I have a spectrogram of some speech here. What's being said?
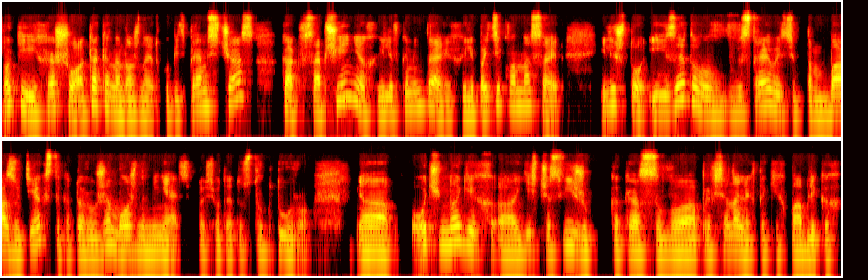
Окей, хорошо. А как она должна это купить? Прямо сейчас? Как? В сообщениях или в комментариях? Или пойти к вам на сайт? Или что? И из этого выстраиваете там базу текста, который уже можно менять. То есть, вот эту структуру. Э, очень многих, э, я сейчас вижу как раз в профессиональных таких пабликах,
